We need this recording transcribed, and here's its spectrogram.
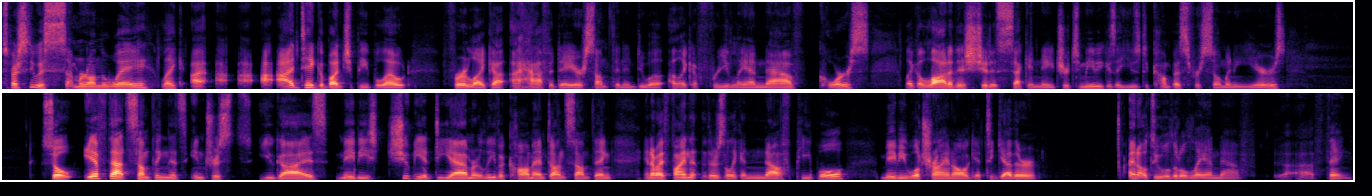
especially with summer on the way, like I, I I'd take a bunch of people out for like a, a, half a day or something and do a, a like a free land nav course. Like a lot of this shit is second nature to me because I used a compass for so many years. So if that's something that's interests you guys, maybe shoot me a DM or leave a comment on something. And if I find that there's like enough people, maybe we'll try and all get together and I'll do a little land nav uh, thing.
